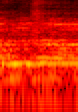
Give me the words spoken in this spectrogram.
감사합니다.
